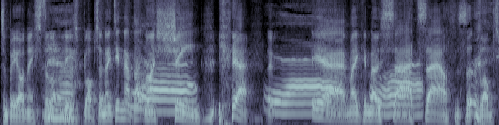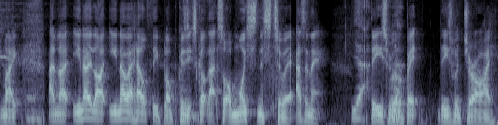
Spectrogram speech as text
To be honest, a lot of these blobs, and they didn't have that nice sheen. Yeah, yeah, making those sad sounds that blobs make, and like you know, like you know, a healthy blob because it's got that sort of moistness to it, hasn't it? Yeah. These were Yeah. a bit. These were dry.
